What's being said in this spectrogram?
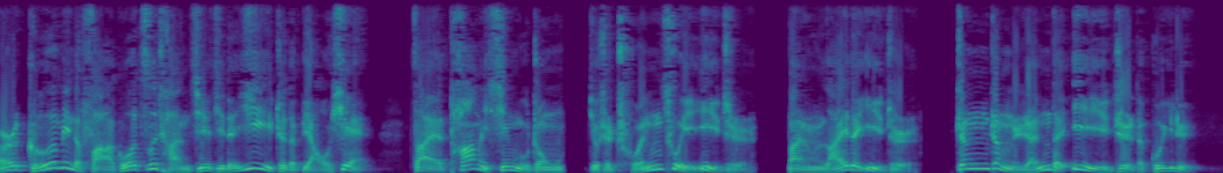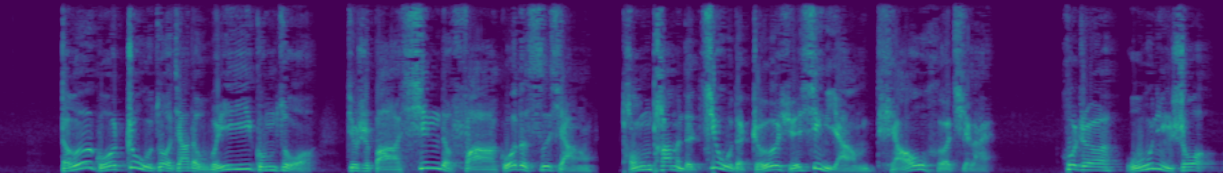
而革命的法国资产阶级的意志的表现，在他们心目中就是纯粹意志、本来的意志、真正人的意志的规律。德国著作家的唯一工作，就是把新的法国的思想。同他们的旧的哲学信仰调和起来，或者吴宁说，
